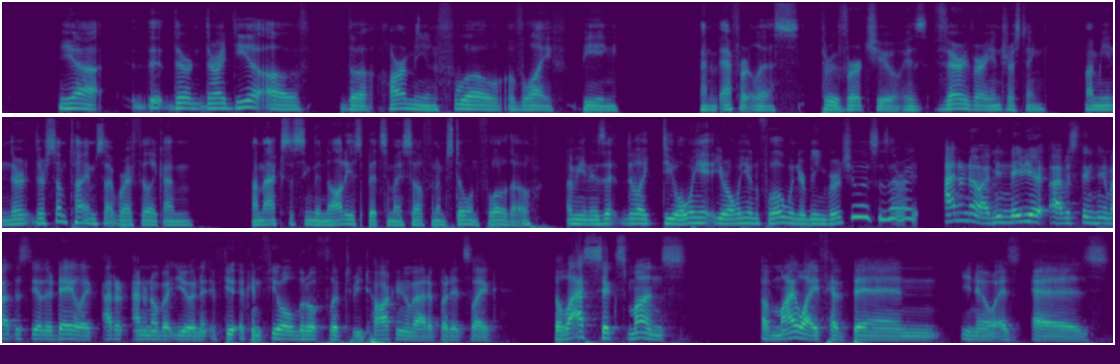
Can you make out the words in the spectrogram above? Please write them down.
Yeah, their their idea of the harmony and flow of life being kind of effortless through virtue is very very interesting. I mean, there there's some times where I feel like I'm I'm accessing the naughtiest bits of myself and I'm still in flow though. I mean, is it like do you only you're only in flow when you're being virtuous? Is that right? I don't know. I mean, maybe I was thinking about this the other day. Like, I don't, I don't know about you, and it, it can feel a little flip to be talking about it. But it's like the last six months of my life have been, you know, as as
